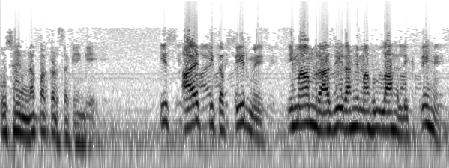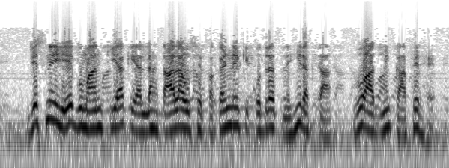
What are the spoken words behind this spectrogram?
اسے نہ پکڑ سکیں گے۔ اس آیت کی تفسیر میں امام راضی رحمہ اللہ لکھتے ہیں، جس نے یہ گمان کیا کہ اللہ تعالیٰ اسے پکڑنے کی قدرت نہیں رکھتا، وہ آدمی کافر ہے۔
